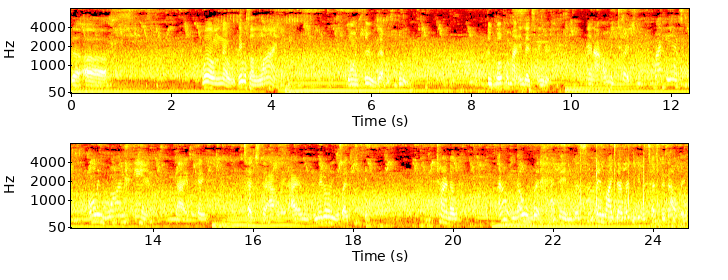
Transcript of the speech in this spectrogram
the uh well no there was a line going through that was blue. Through both of my index fingers and I only touched my hands only one hand guys okay? Touched the outlet. I literally was like trying to I don't know what happened, but something like directed me to touch this outlet.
